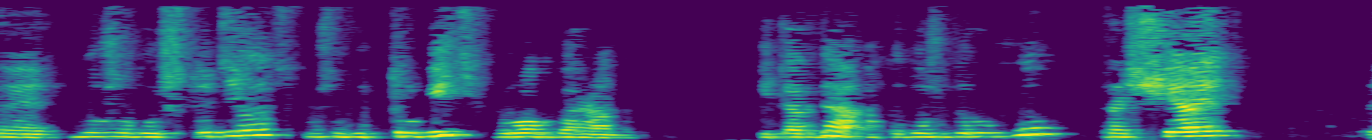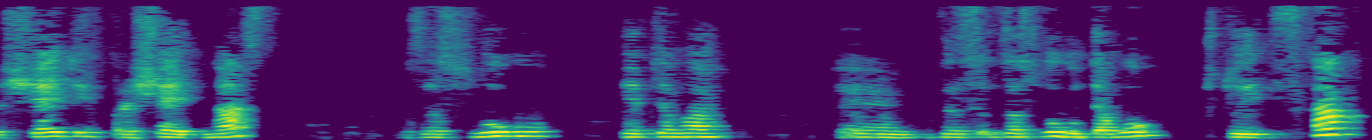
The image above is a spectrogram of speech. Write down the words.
э, нужно будет что делать? Нужно будет трубить в рог барана. И тогда Акадош Баруху прощает, прощает их, прощает нас заслугу этого, э, заслугу того, что Ицхак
